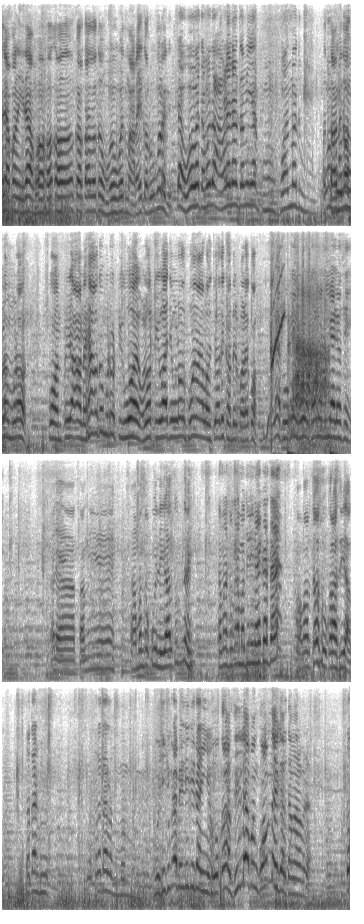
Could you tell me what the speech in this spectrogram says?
અરે પણ હીરા હ હ હ કરતા હતા તો હવે હવે મારે કરવું પડે કે. એટલે તમે તો આવડે ના તમે યાર ફોનમાં તમે તો આપણો મોટો કોમ્પ્યુટર આ નહીં આવતો મોટો ટીવો હોય ઓળો ટીવા જેવડો ફોન આલો ચોથી ખબર પડે કો. એટલે છોકરે સોળ હજારનો લઈ આવ્યો છે. અરે તમે અમને તો કોઈ લઈ આવતું જ નહીં. તમારા છોકરા મજૂરી નહીં કરતા? અમારે તો છોકરા છે હાલ તો તાર છોકરા તાર ડોશી છોકરા મેલી દીધા નહીં છોકરા છે લે પણ કોમ નહીં કરતા મારા બધા તો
